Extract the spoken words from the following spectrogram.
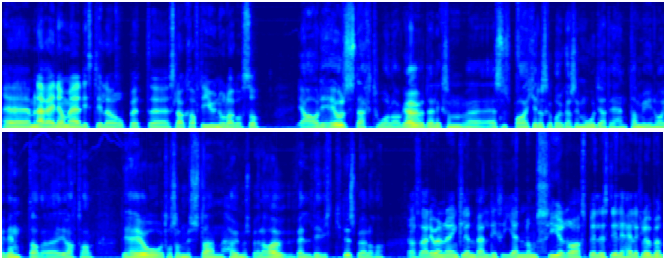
Men jeg regner jo med de stiller opp et slagkraftig juniorlag også. Ja, og de har jo sterkt toerlag òg. Liksom eh, Jeg syns bare ikke det skal brukes imot at de henter mye nå i vinter, eh, i hvert fall. De har jo tross alt mista en haug med spillere òg. Veldig viktige spillere. Ja, så er det jo en, egentlig en veldig gjennomsyra spillestil i hele klubben.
